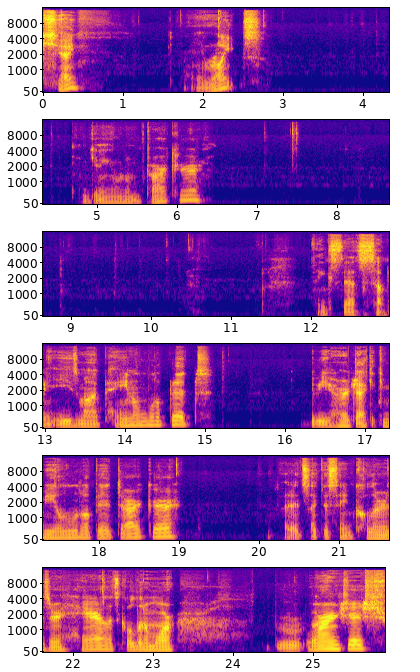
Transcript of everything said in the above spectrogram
Okay. All right. Getting a little darker. Thinks that's helping ease my pain a little bit. Maybe her jacket can be a little bit darker, but it's like the same color as her hair. Let's go a little more orangish.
